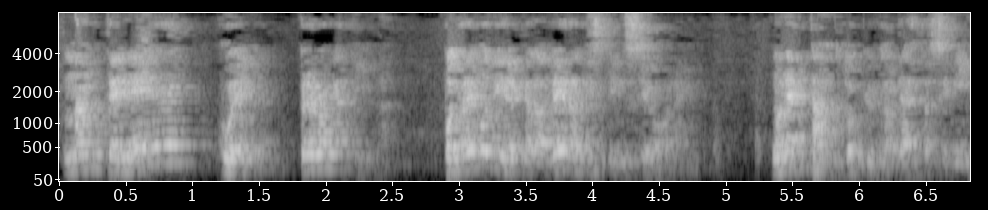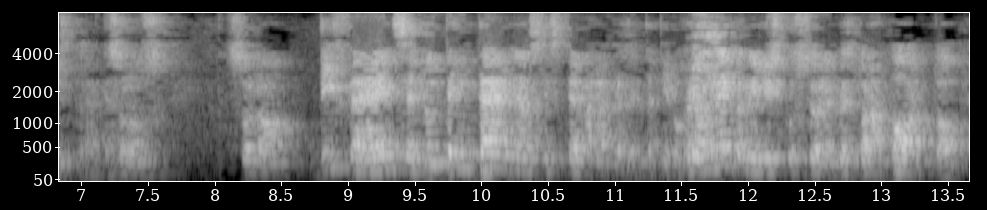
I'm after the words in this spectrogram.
mantenere quella prerogativa. Potremmo dire che la vera distinzione non è tanto più tra destra e sinistra, che sono, sono differenze tutte interne al sistema rappresentativo, che non mettono in discussione questo rapporto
